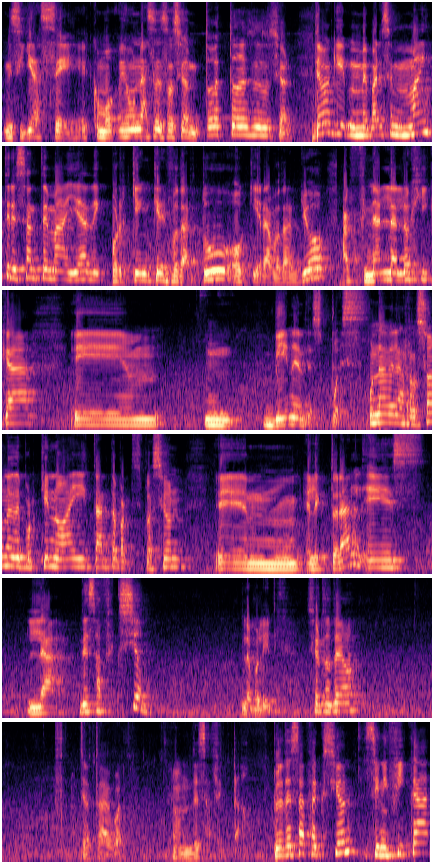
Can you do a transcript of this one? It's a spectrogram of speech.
ni siquiera sé, es como es una sensación, todo esto es sensación. El tema que me parece más interesante más allá de por quién quieres votar tú o quiera votar yo, al final la lógica mm, viene después. Una de las razones de por qué no hay tanta participación eh, electoral es la desafección de la política, ¿cierto Teo? Yo estoy de acuerdo. Es un desafectado. Pero desafección significa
